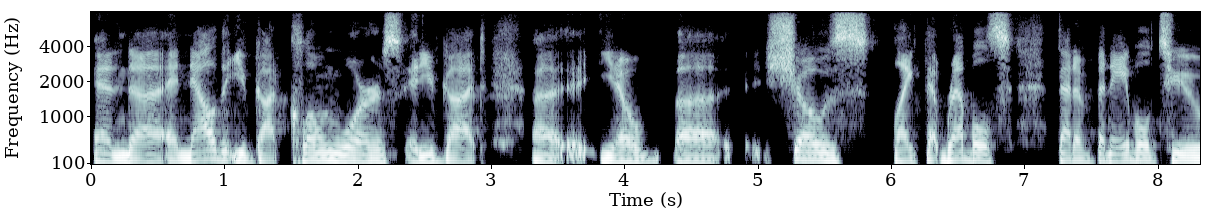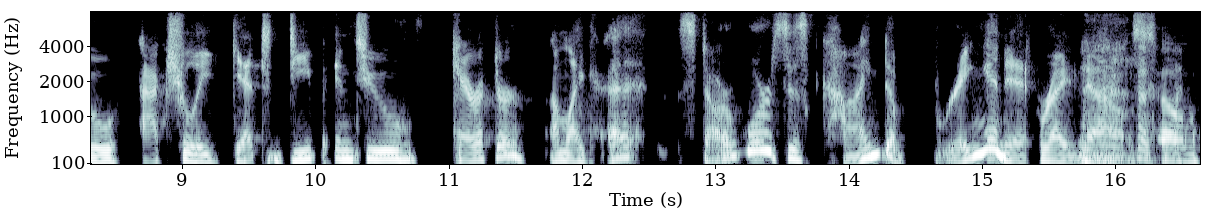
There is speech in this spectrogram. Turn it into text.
And uh, and now that you've got Clone Wars and you've got uh, you know uh, shows like that Rebels that have been able to actually get deep into character, I'm like, eh, Star Wars is kind of bringing it right now. So,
